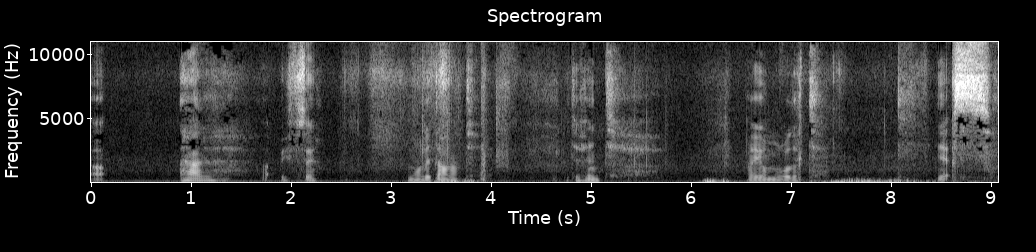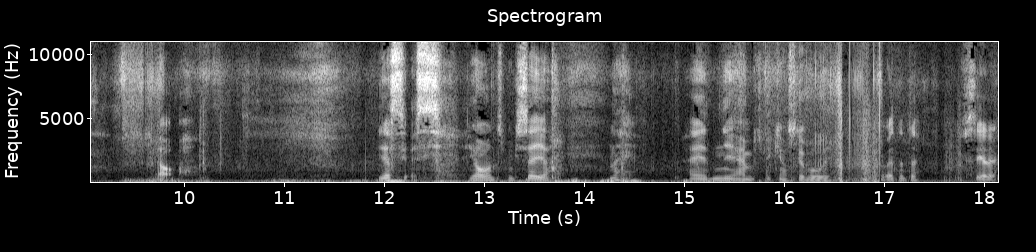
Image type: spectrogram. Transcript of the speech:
Ja. Här, ja, vi får se. De har lite annat. Lite fint. Här i området. Yes. Ja. Yes yes. Jag har inte så mycket att säga. Nej. Här är det nya hemmet vi kanske ska bo i. Jag vet inte. Vi får se det.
